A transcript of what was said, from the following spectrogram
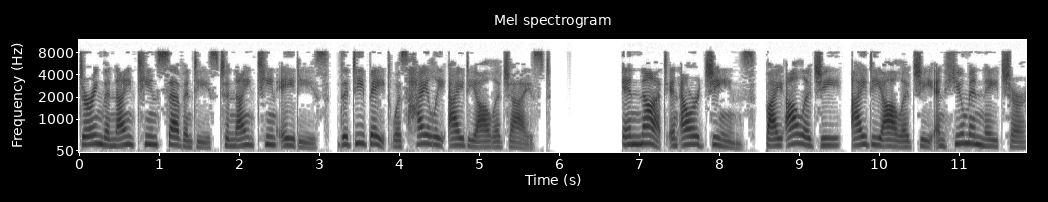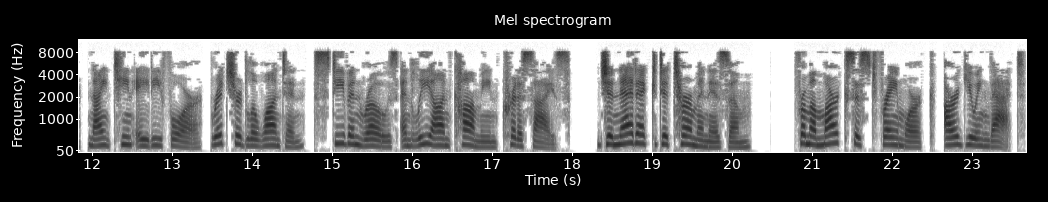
during the 1970s to 1980s, the debate was highly ideologized. In Not in Our Genes, Biology, Ideology and Human Nature 1984, Richard Lewontin, Steven Rose and Leon Kamin criticize genetic determinism from a Marxist framework, arguing that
